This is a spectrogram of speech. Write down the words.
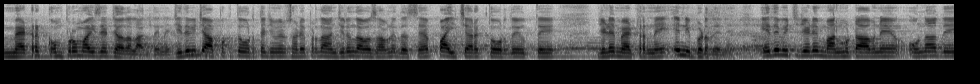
ਮੈਟਰ ਕੰਪਰੋਮਾਈਜ਼ ਜ਼ਿਆਦਾ ਲੱਗਦੇ ਨੇ ਜਿਹਦੇ ਵਿੱਚ ਆਪਕ ਤੌਰ ਤੇ ਜਿਵੇਂ ਸਾਡੇ ਪ੍ਰਧਾਨ ਜੀ ਰੰਧਾਵਾ ਸਾਹਿਬ ਨੇ ਦੱਸਿਆ ਭਾਈਚਾਰਕ ਤੌਰ ਦੇ ਉੱਤੇ ਜਿਹੜੇ ਮੈਟਰ ਨੇ ਇਹ ਨਿਬੜਦੇ ਨੇ। ਇਹਦੇ ਵਿੱਚ ਜਿਹੜੇ ਮਨਮੁਟਾਵ ਨੇ ਉਹਨਾਂ ਦੇ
